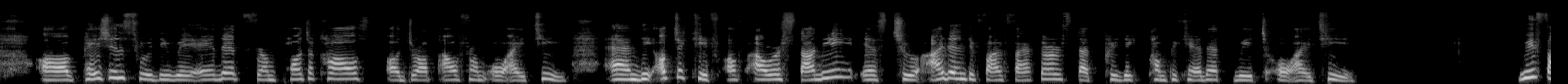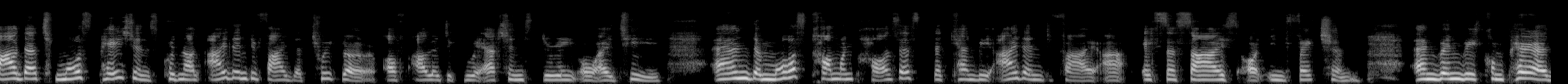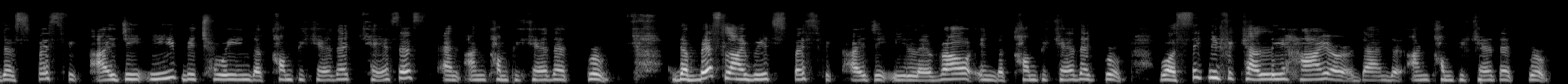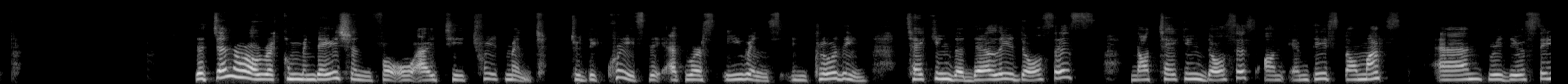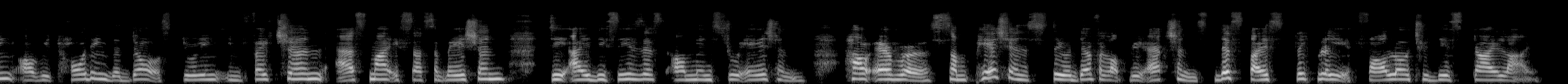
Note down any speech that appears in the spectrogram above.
or patients who deviated from protocols or dropped out from OIT. And the objective of our study is to identify factors that predict complicated with OIT we found that most patients could not identify the trigger of allergic reactions during OIT. And the most common causes that can be identified are exercise or infection. And when we compare the specific IgE between the complicated cases and uncomplicated group, the baseline with specific IgE level in the complicated group was significantly higher than the uncomplicated group. The general recommendation for OIT treatment to decrease the adverse events, including taking the daily doses, not taking doses on empty stomachs, and reducing or withholding the dose during infection, asthma exacerbation, GI diseases, or menstruation. However, some patients still develop reactions despite strictly follow to this guideline.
